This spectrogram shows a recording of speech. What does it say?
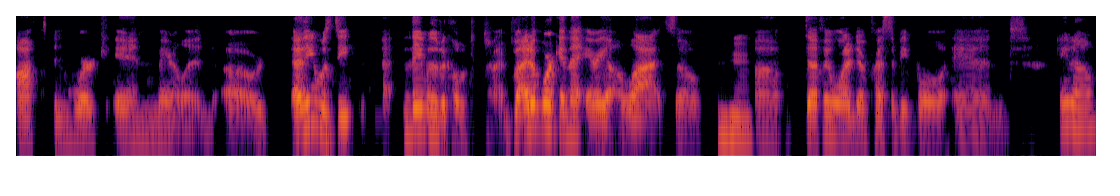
often work in Maryland, uh, or I think it was deep. They moved a couple times, but I don't work in that area a lot, so Mhm. um, definitely wanted to impress some people, and you know,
